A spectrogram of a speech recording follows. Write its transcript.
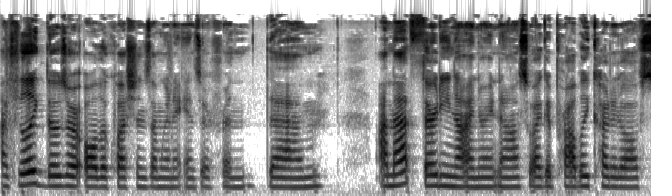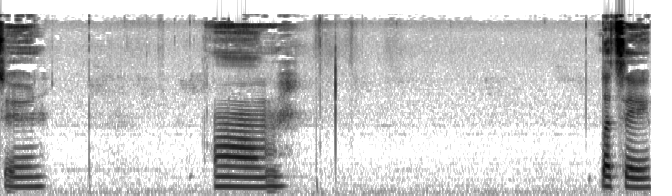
I feel like those are all the questions I'm going to answer from them. I'm at 39 right now, so I could probably cut it off soon. Um Let's see.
